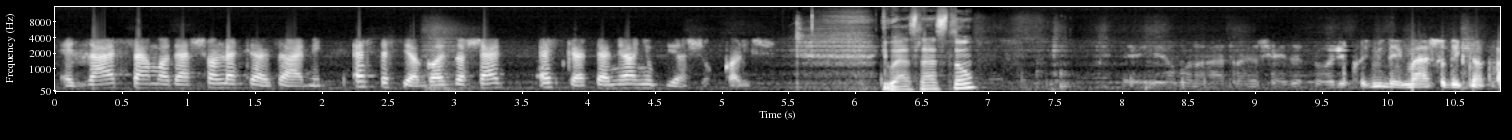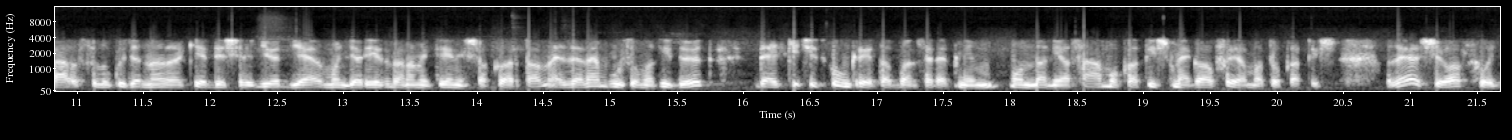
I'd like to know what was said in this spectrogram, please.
egy zárszámadással le kell zárni. Ezt teszi a gazdaság, ezt kell tenni a nyugdíjasokkal is. Juhász László? Vagyok, hogy mindig másodiknak válaszolok ugyanaz a kérdésre, hogy György elmondja részben, amit én is akartam. Ezzel nem húzom az időt, de egy kicsit konkrétabban szeretném mondani a számokat is, meg a folyamatokat is. Az első az, hogy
